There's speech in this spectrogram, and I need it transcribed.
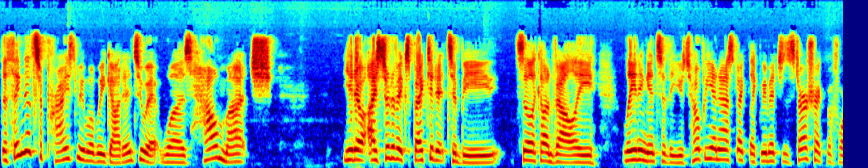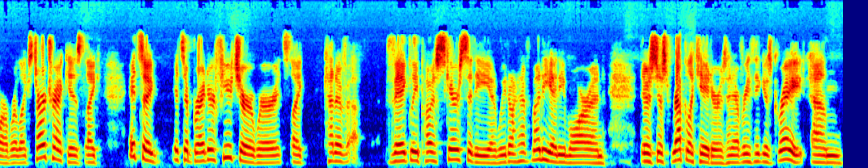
the thing that surprised me when we got into it was how much you know, I sort of expected it to be Silicon Valley leaning into the utopian aspect, like we mentioned Star Trek before, where like Star Trek is like it's a it's a brighter future where it's like kind of vaguely post scarcity and we don't have money anymore and there's just replicators and everything is great. Um, and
